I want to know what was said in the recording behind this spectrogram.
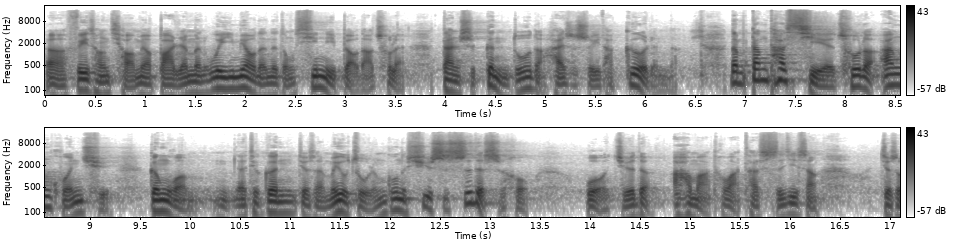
呃，非常巧妙，把人们微妙的那种心理表达出来，但是更多的还是属于他个人的。那么，当他写出了《安魂曲》，跟我，那，就跟就是没有主人公的叙事诗的时候，我觉得阿赫玛托娃他实际上。就是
